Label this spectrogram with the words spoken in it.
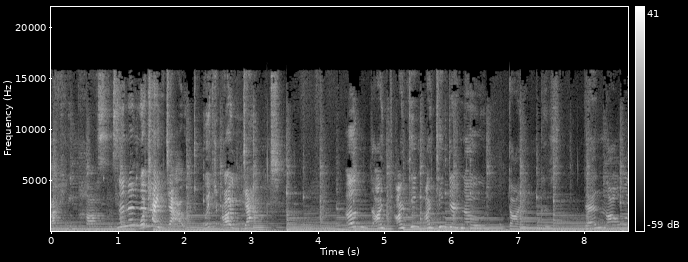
actually pass this, No, no, no. which I doubt, which I doubt. Um, I I think I think there's no dying because then I will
